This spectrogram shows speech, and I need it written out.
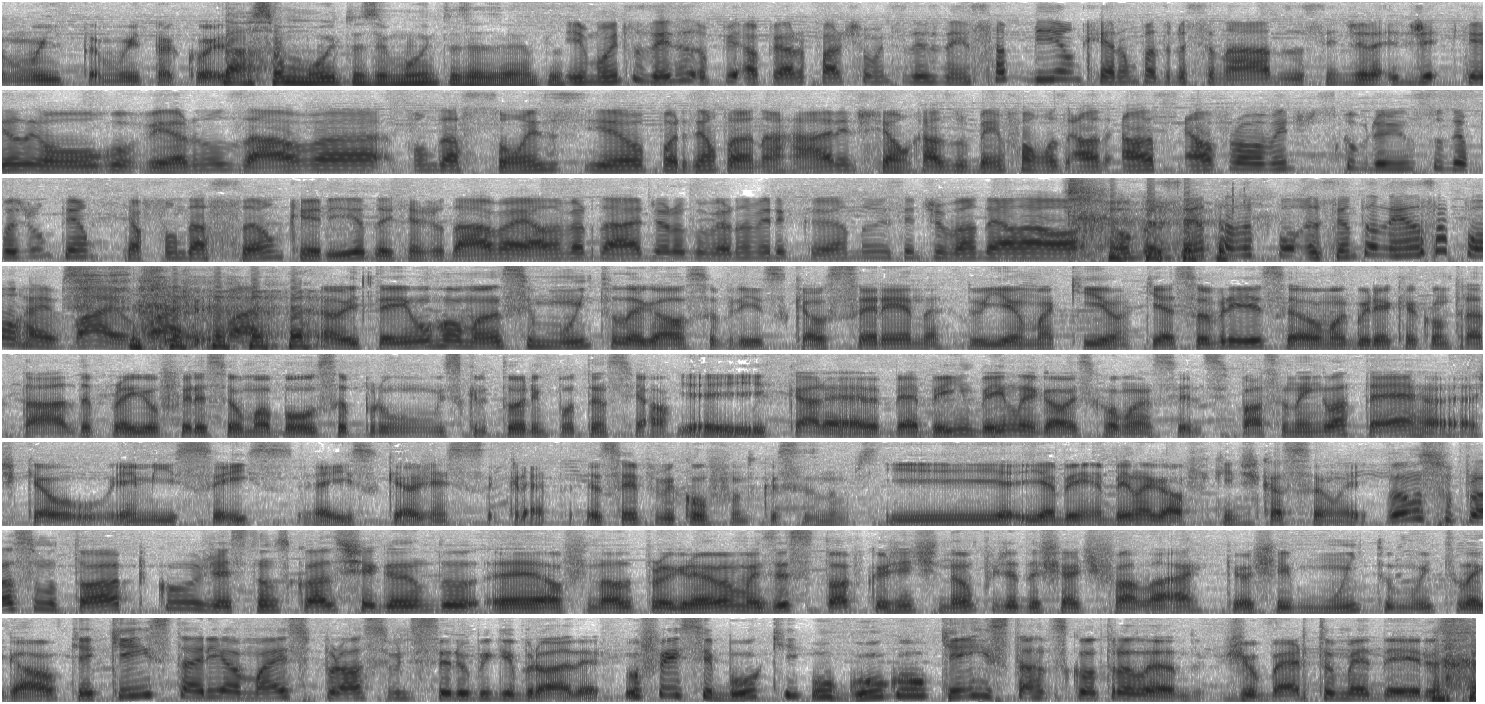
muita, muita coisa. Não, são muitos e muitos exemplos. E muitos deles, a pior parte, é que muitos deles nem sabiam que eram patrocinados, assim, de- que o governo usava fundações, e eu, por exemplo, a Ana Arendt, que é um caso bem famoso, ela, ela, ela provavelmente descobriu isso depois de um tempo, que a fundação querida que ajudava ela, na verdade, era o governo americano incentivando ela, ó, ó, senta, senta lendo essa porra aí, vai, vai, vai. Não, e tem um romance muito legal sobre isso, que é o Serena, do Ian McKeown, que é sobre isso. É uma guria que é contratada pra ir oferecer uma bolsa bolsa pra um escritor em potencial. E aí, cara, é, é bem, bem legal esse romance. Ele se passa na Inglaterra, acho que é o MI6, é isso que é a agência secreta. Eu sempre me confundo com esses números. E, e é, bem, é bem legal, fica indicação aí. Vamos pro próximo tópico, já estamos quase chegando é, ao final do programa, mas esse tópico a gente não podia deixar de falar, que eu achei muito, muito legal, que é quem estaria mais próximo de ser o Big Brother? O Facebook, o Google, quem está nos controlando? Gilberto Medeiros.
